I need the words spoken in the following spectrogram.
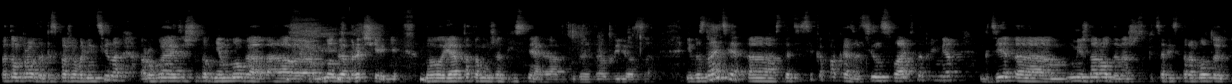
Потом, правда, госпожа Валентина ругается, что там мне много, а, много обращений, но я потом уже объясняю, откуда это берется. И вы знаете, а, статистика показывает, Sins Life, например, где а, международные наши специалисты работают,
